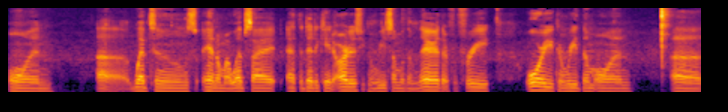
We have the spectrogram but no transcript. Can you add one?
on uh, Webtoons and on my website at the Dedicated Artist. You can read some of them there; they're for free, or you can read them on. Uh,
